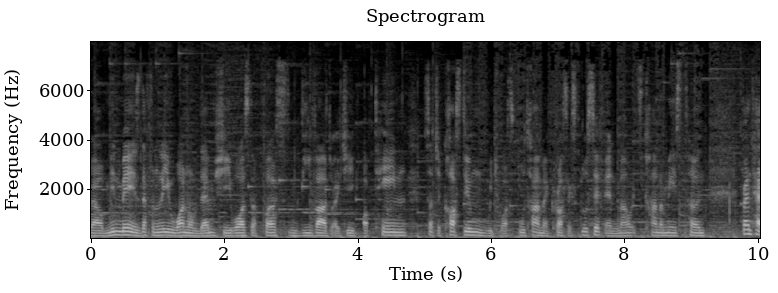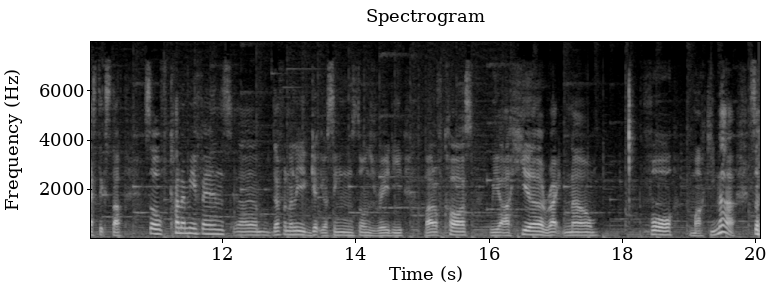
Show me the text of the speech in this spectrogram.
well Minmei is definitely one of them. She was the first diva to actually obtain such a costume which was Uta Macross exclusive and now it's Kaname's turn. Fantastic stuff. So Kaname fans um, definitely get your singing stones ready. But of course we are here right now for Makina. So,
